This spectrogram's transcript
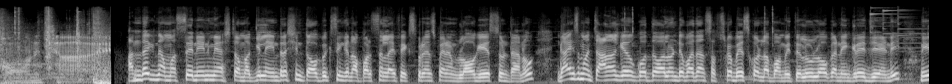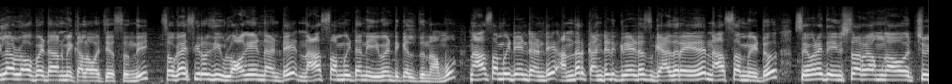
Upon a time. అందరికి నమస్తే నేను మీ అష్టం అఖిల్. ఇంట్రెస్టింగ్ టాపిక్స్ ఇంకా నా పర్సనల్ లైఫ్ ఎక్స్పీరియన్స్ పైన బ్లాగ్ చేస్తుంటాను. గైస్ మన ఛానల్కి ఏమైనా కొత్త వాళ్ళు ఉంటే బాగా సబ్స్క్రైబ్ చేసుకోండి అబ్బా. మీ తెలుగులో ఒక ఎంకరేజ్ చేయండి. నీలా బ్లాగ్ పెట్టడానికి మీకు అలా వచ్చేస్తుంది సో గైస్ ఈరోజు ఈ బ్లాగ్ ఏంటంటే నా సమ్మిట్ అనే ఈవెంట్కి వెళ్తున్నాము. నా సమ్మిట్ ఏంటంటే అందరు కంటెంట్ క్రియేటర్స్ గ్యాదర్ అయ్యేదే నా సమ్మిట్ సో ఎవరైతే ఇన్స్టాగ్రామ్ కావచ్చు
